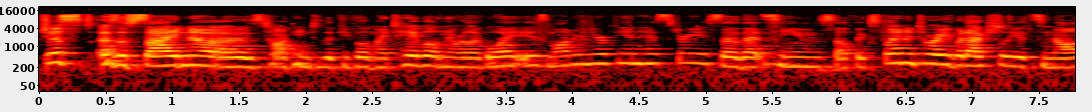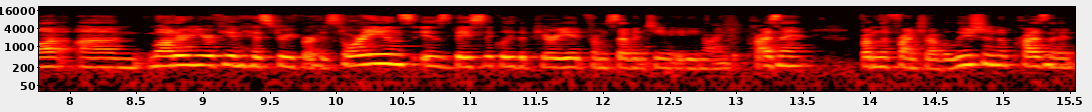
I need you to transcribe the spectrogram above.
Just as a side note, I was talking to the people at my table and they were like, what is modern European history? So that seems self-explanatory, but actually it's not. Um, modern European history for historians is basically the period from 1789 to present from the French Revolution to present.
